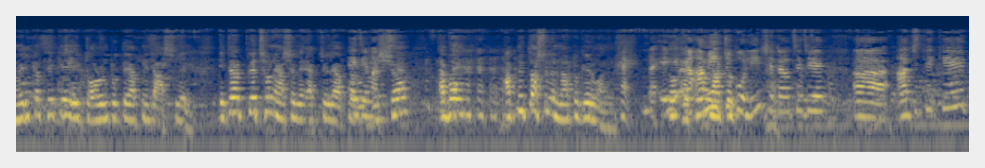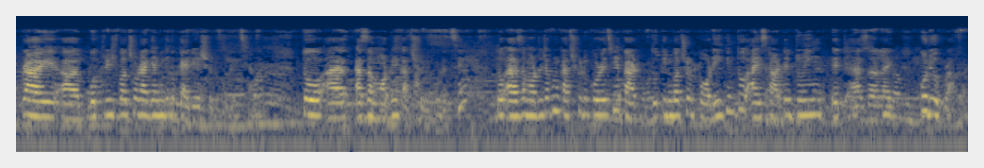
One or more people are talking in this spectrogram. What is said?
আমেরিকা থেকে এই টরন্টোতে আপনি যে আসলেন এটার পেছনে আসলে অ্যাকচুয়ালি আপনার উদ্দেশ্য এবং আপনি তো আসলে নাটকের মানুষ। হ্যাঁ আমি একটু বলি সেটা হচ্ছে যে আজ থেকে প্রায় বত্রিশ বছর আগে আমি কিন্তু ক্যারিয়ার শুরু করেছি তো অ্যাজ আ মডেল কাজ শুরু করেছি। তো অ্যাজ আ মডেল যখন কাজ শুরু করেছি, তার দু তিন বছর পরেই কিন্তু I started doing it as a like choreographer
